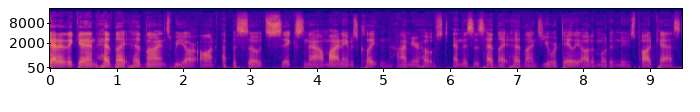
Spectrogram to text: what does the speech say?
at it again. Headlight Headlines. We are on episode six now. My name is Clayton. I'm your host, and this is Headlight Headlines, your daily automotive news podcast.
